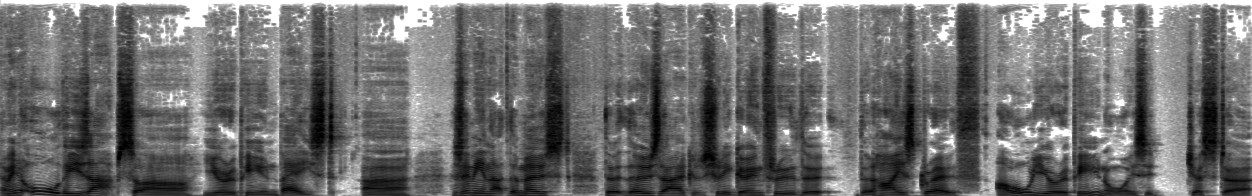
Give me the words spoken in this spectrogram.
I mean, all these apps are European based. Uh, does it mean that the most, the, those that are actually going through the, the highest growth are all European, or is it just uh,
